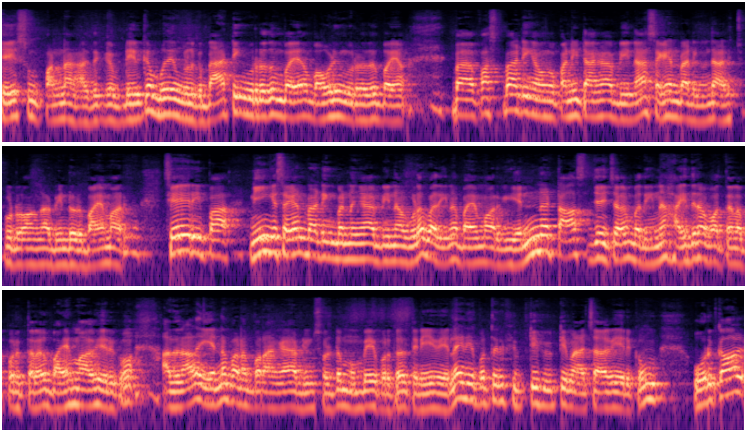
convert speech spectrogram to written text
சேஸும் பண்ணாங்க. அதுக்கு இப்படி இருக்கும்போது உங்களுக்கு பேட்டிங் விடுறதும் பயம் பவுலிங் விடுறதும் பயம். இப்போ ஃபஸ்ட் பேட்டிங் அவங்க பண்ணிட்டாங்க அப்படின்னா செகண்ட் பேட்டிங் வந்து அடிச்சு போடுவாங்க அப்படின்ற ஒரு பயமாக இருக்கும் சரிப்பா நீங்கள் செகண்ட் பேட்டிங் பண்ணுங்க அப்படின்னா கூட பார்த்தீங்கன்னா பயமாக இருக்கும் என்ன டாஸ் ஜெயிச்சாலும் பார்த்தீங்கன்னா ஹைதராபாத்தில் பொறுத்தளவு பயமாகவே இருக்கும். அதனால என்ன பண்ண போகிறாங்க அப்படின்னு சொல்லிட்டு மும்பையை பொறுத்தவரை தெரியவே இல்லை. என்னை பொறுத்தவரை ஃபிஃப்டி ஃபிஃப்டி மேட்சாகவே இருக்கும். ஒரு கால்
